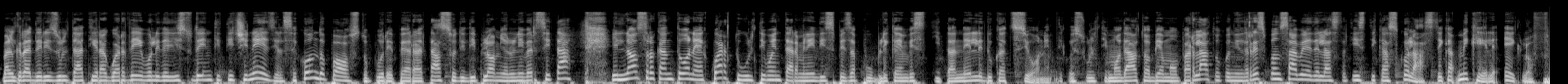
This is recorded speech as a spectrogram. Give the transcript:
Malgrado i risultati ragguardevoli degli studenti ticinesi al secondo posto pure per tasso di diplomi all'università, il nostro cantone è quartultimo in termini di spesa pubblica investita nell'educazione. Di quest'ultimo dato abbiamo parlato con il responsabile della statistica scolastica Michele Egloff.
